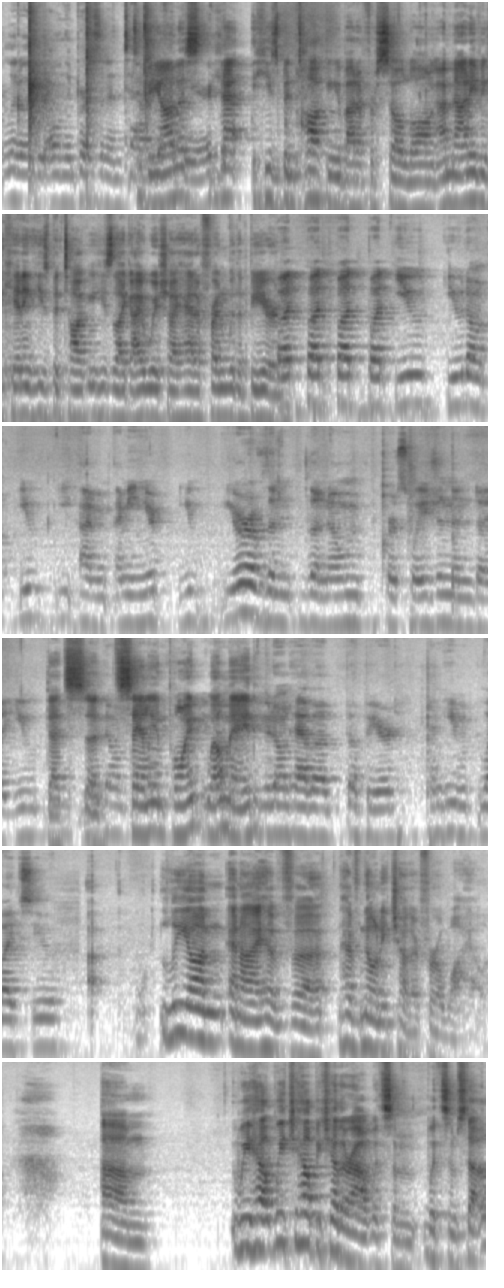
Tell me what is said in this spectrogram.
It's literally the only person in town. To be honest, beard. that he's been talking about it for so long. I'm not even kidding. He's been talking. He's like, I wish I had a friend with a beard. But but but but you you don't you, you I'm, I mean you're you you're of the the gnome persuasion and uh, you That's you a don't- salient point. Well made. You don't have a, a beard, and he likes you. Leon and I have uh, have known each other for a while. Um, we help we help each other out with some with some stuff.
